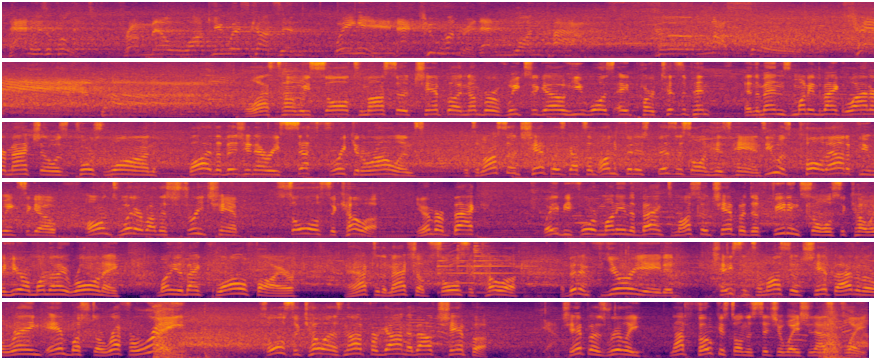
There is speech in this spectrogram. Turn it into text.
And his opponent from Milwaukee, Wisconsin, weighing in at 201 pounds, Tommaso. The last time we saw Tommaso Ciampa a number of weeks ago, he was a participant in the men's Money in the Bank ladder match that was, of course, won by the visionary Seth freaking Rollins. But Tommaso Ciampa's got some unfinished business on his hands. He was called out a few weeks ago on Twitter by the street champ, Solo Sikoa. You remember back way before Money in the Bank, Tommaso Ciampa defeating Solo Sikoa here on Monday Night Raw in a Money in the Bank qualifier. And after the matchup, Solo Sikoa, a bit infuriated, chasing Tommaso Ciampa out of the ring, ambushed the referee. Solo Sikoa has not forgotten about Ciampa. Ciampa is really not focused on the situation as of late.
